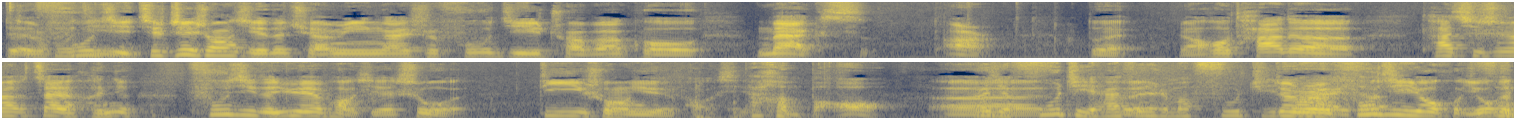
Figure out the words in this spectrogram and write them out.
对就是 Fuji。其实这双鞋的全名应该是 Fuji Trabuco Max 二，对。然后它的它其实在很久，Fuji 的越野跑鞋是我第一双越野跑鞋，它很薄，呃，而且 Fuji 还分什么 Fuji 就是 Fuji 有有很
